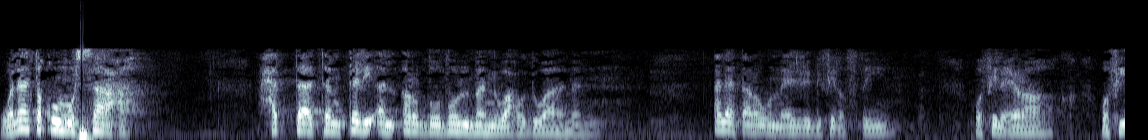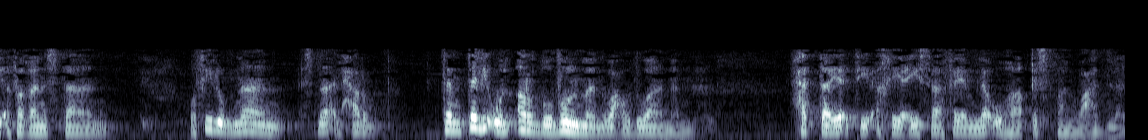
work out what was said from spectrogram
ولا تقوم الساعة حتى تمتلئ الأرض ظلما وعدوانا. ألا ترون ما يجري بفلسطين وفي العراق وفي أفغانستان وفي لبنان أثناء الحرب تمتلئ الأرض ظلما وعدوانا حتى يأتي أخي عيسى فيملأها قسطا وعدلا.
